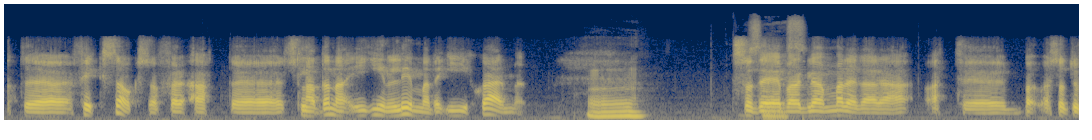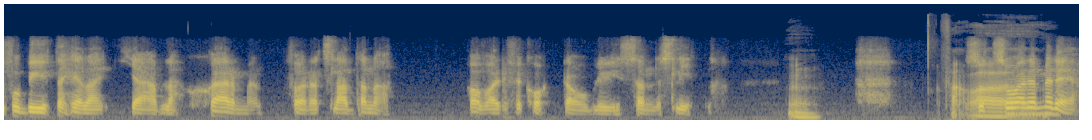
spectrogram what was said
att eh, fixa också för att eh, sladdarna är inlimmade i skärmen. Mm. Så det är bara att glömma det där eh, att, alltså att du får byta hela jävla skärmen för att sladdarna har varit för korta och blivit sönderslitna. Mm. Fan, Så, vad... så är det med det.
